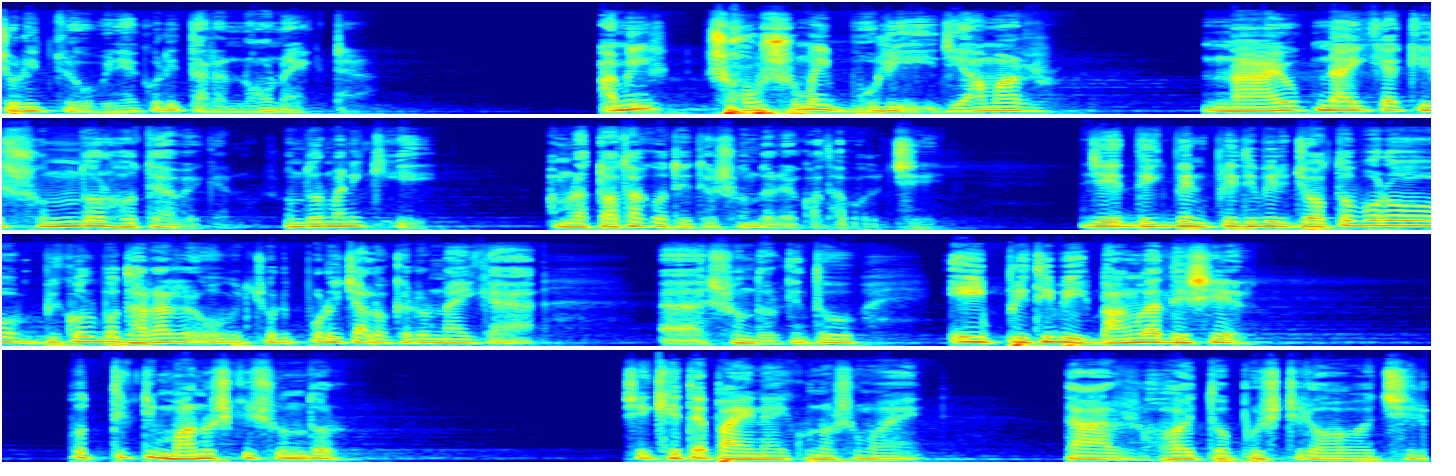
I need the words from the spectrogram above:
চরিত্রে অভিনয় করি, তারা নন একটা আমি সবসময় বলি যে, আমার নায়ক নায়িকাকে সুন্দর হতে হবে কেন? সুন্দর মানে কি? আমরা তথাকথিত সুন্দরের কথা বলছি। যে দেখবেন পৃথিবীর যত বড় বিকল্প ধারার পরিচালকেরও নায়িকা সুন্দর। কিন্তু এই পৃথিবী বাংলাদেশের প্রত্যেকটি মানুষ কি সুন্দর? সে খেতে পায় নাই কোনো সময়। তার হয়তো পুষ্টির অভাব ছিল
